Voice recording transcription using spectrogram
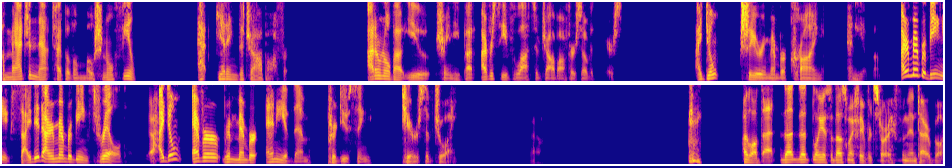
Imagine that type of emotional feeling at getting the job offer. I don't know about you, Srini, but I've received lots of job offers over the years. I don't actually remember crying any of them. I remember being excited. I remember being thrilled. Yeah. I don't ever remember any of them producing tears of joy. I love that. That that like I said, that was my favorite story from the entire book.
